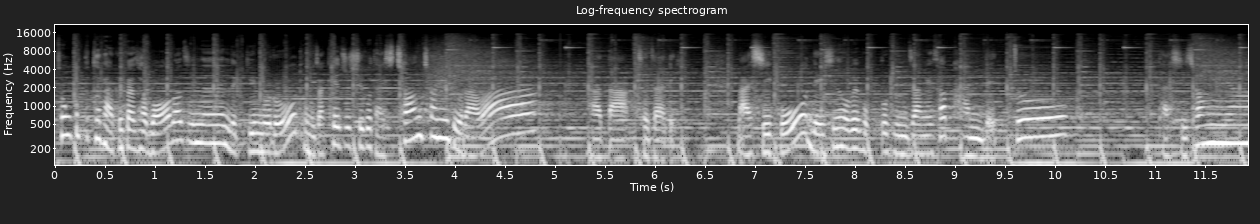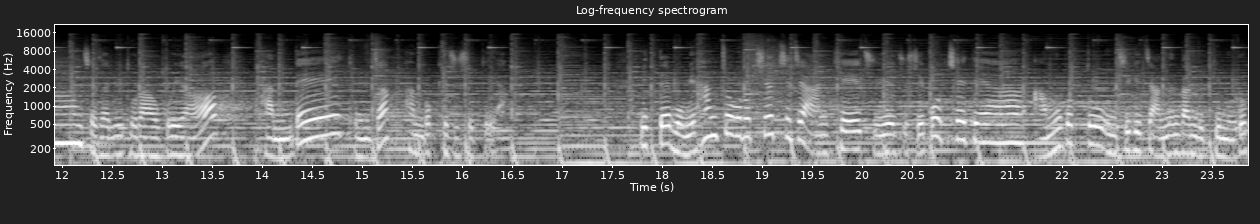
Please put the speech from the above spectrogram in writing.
손끝부터 더 멀어지는 느낌으로 동작해주시고 다시 천천히 돌아와 바닥 제자리. 마시고 내쉬는 호흡에 복부 긴장해서 반대쪽 다시 정면 제자리로 돌아오고요. 반대 동작 반복해 주실게요 이때 몸이 한쪽으로 치우치지 않게 주의해 주시고 최대한 아무것도 움직이지 않는다는 느낌으로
